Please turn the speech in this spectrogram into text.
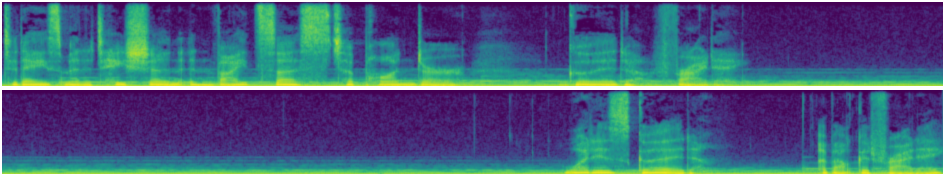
Today's meditation invites us to ponder Good Friday. What is good about Good Friday?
